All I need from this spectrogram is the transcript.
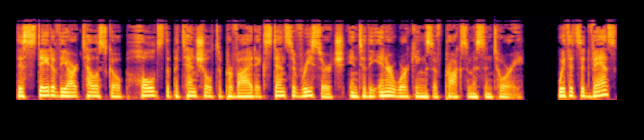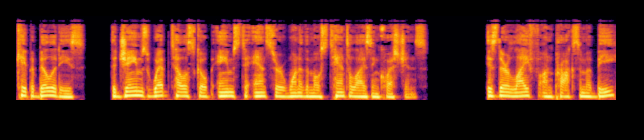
this state-of-the-art telescope holds the potential to provide extensive research into the inner workings of Proxima Centauri. With its advanced capabilities, the James Webb Telescope aims to answer one of the most tantalizing questions. Is there life on Proxima b?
